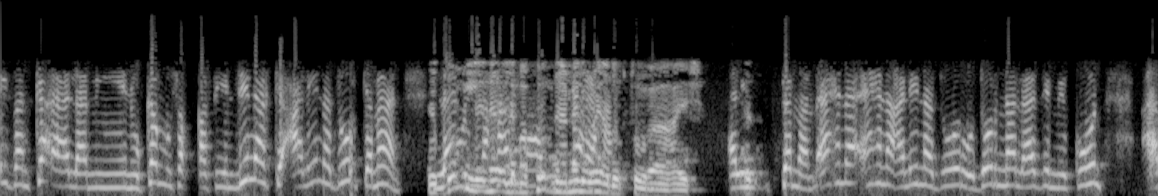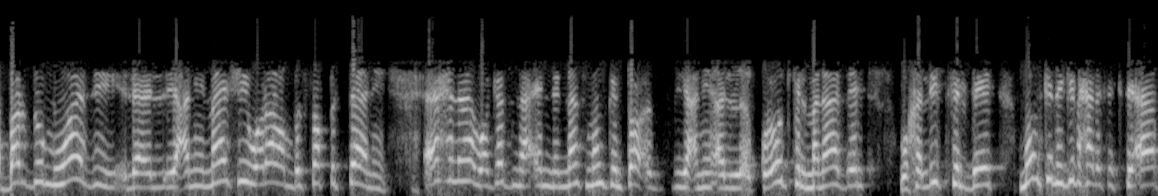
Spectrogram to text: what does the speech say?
أيضا كإعلاميين وكمثقفين لنا علينا دور كمان. الدور اللي المفروض نعمله إيه يا دكتورة عائشه؟ تمام. إحنا إحنا علينا دور ودورنا لازم يكون برضه موازي يعني ماشي وراهم بالصف الثاني. إحنا وجدنا ان الناس ممكن تقعد يعني القعود في المنازل وخليك في البيت ممكن يجيب حالة اكتئاب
